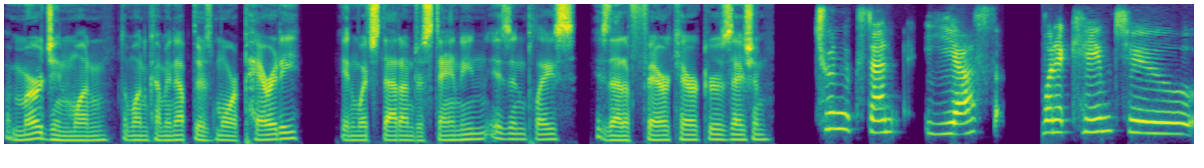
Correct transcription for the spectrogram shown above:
emerging one, the one coming up, there's more parity in which that understanding is in place. Is that a fair characterization? To an extent, yes. When it came to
